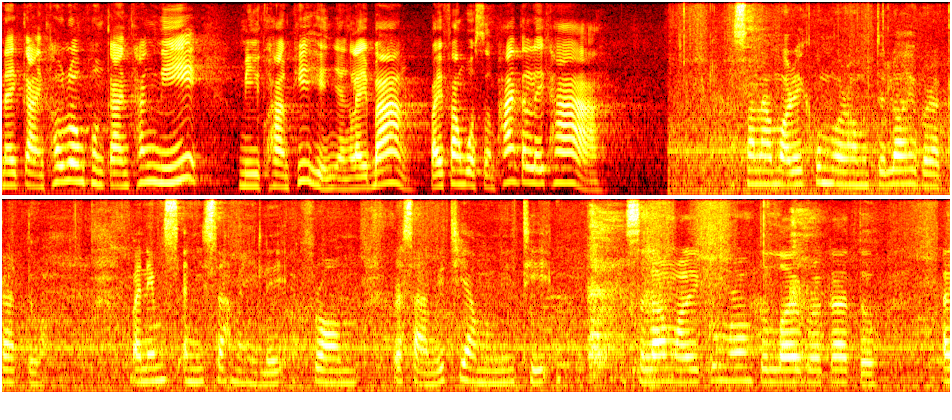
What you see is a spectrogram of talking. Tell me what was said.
ในการเข้าร่วมโครงการครั้งนี้ มีความคิดเห็นอย่างไรบ้าง ไปฟังบทสัมภาษณ์กันเลยค่ะ Assalamualaikum warahmatullahi wabarakatuh. My name is Anissa Mahile from Rasan Vidya Muniti. Assalamualaikum warahmatullahi wabarakatuh. I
